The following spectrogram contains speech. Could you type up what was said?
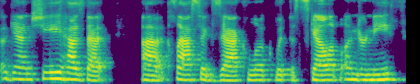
again she has that uh classic zac look with the scallop underneath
